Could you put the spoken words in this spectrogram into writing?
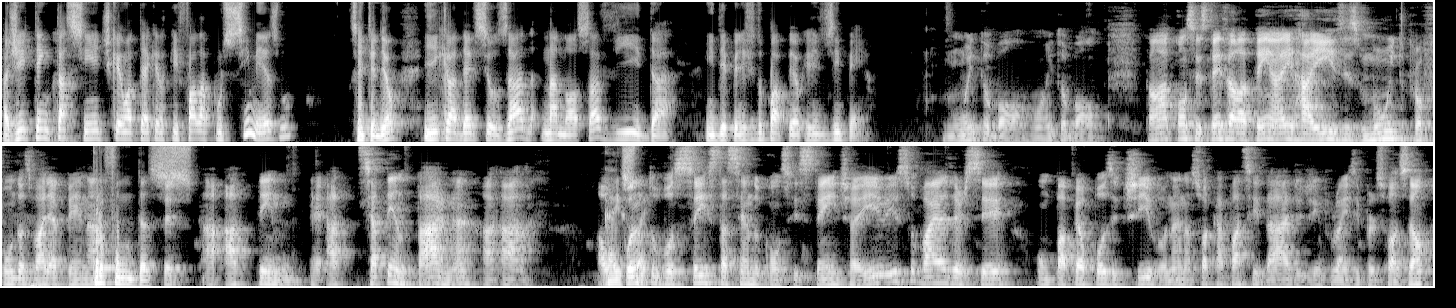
A gente tem que estar é. ciente que é uma técnica que fala por si mesmo, você entendeu? E que ela deve ser usada na nossa vida, independente do papel que a gente desempenha. Muito bom, muito bom. Então a consistência ela tem aí raízes muito profundas, vale a pena profundas se, a, a, é, a, se atentar, né, a, ao é quanto você está sendo consistente aí. Isso vai exercer um papel positivo né, na sua capacidade de influência e persuasão.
